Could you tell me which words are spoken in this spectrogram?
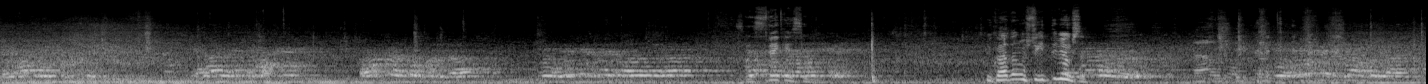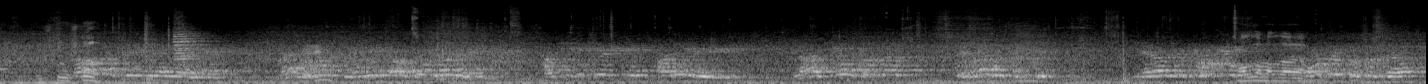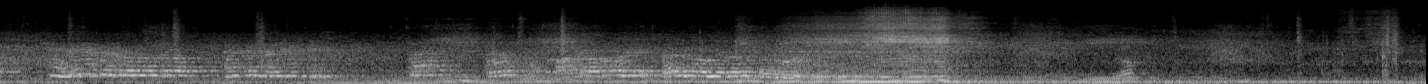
Sesi de kesin. Yukarıdan uçtu gitti mi yoksa? Uçtu. Allah Allah.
